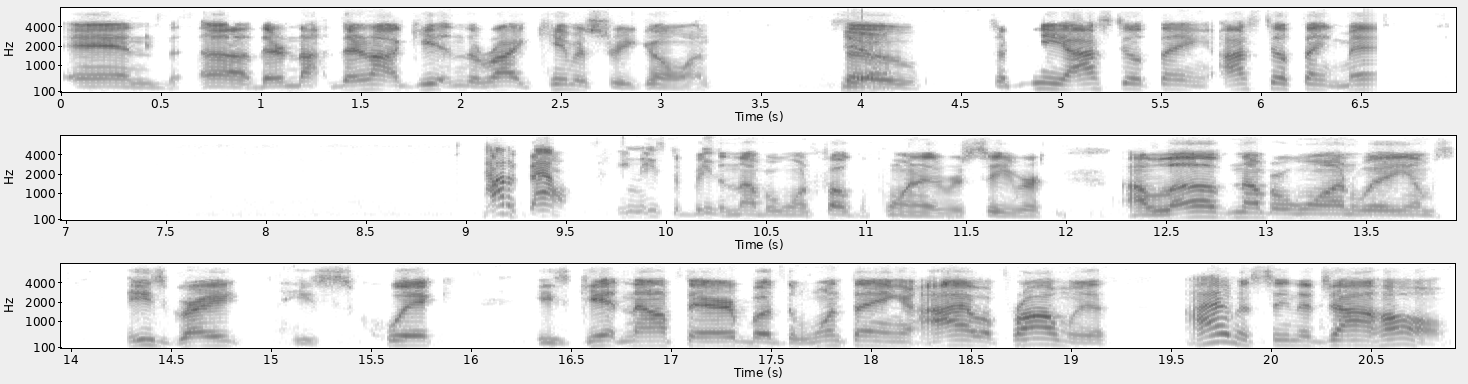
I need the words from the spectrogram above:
and uh, they're not they're not getting the right chemistry going. So yeah. to me, I still think I still think Metchie, without of doubt, he needs to be the number one focal point of the receiver. I love number one Williams. He's great. He's quick. He's getting out there. But the one thing I have a problem with I haven't seen Agiye Hall.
